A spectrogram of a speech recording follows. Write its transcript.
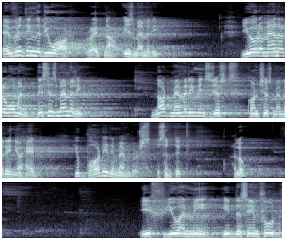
everything that you are right now is memory. You're a man or a woman, this is memory. Not memory means just conscious memory in your head. Your body remembers, isn't it? Hello? If you and me eat the same food,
